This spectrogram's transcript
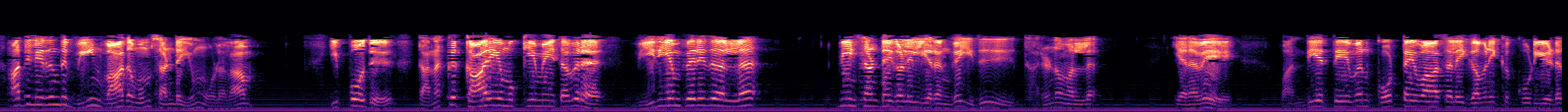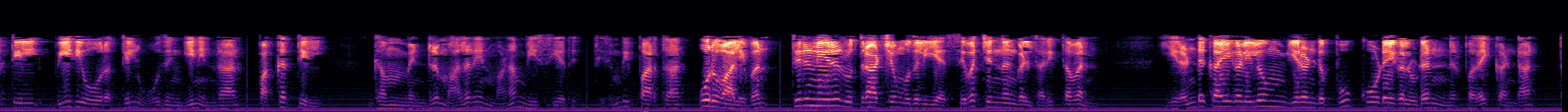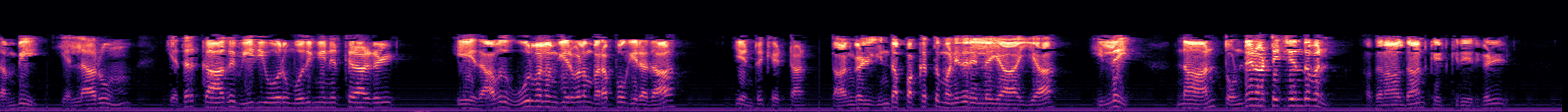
அதிலிருந்து வீண் வாதமும் சண்டையும் மூழலாம் இப்போது தனக்கு காரியம் முக்கியமே தவிர வீரியம் பெரிது அல்ல. வீண் சண்டைகளில் இறங்க இது தருணம் அல்ல எனவே வந்தியத்தேவன் கோட்டை வாசலை கவனிக்கக்கூடிய இடத்தில் வீதி ஓரத்தில் ஒதுங்கி நின்றான். பக்கத்தில் கம் என்று மலரின் மனம் வீசியது. திரும்பி பார்த்தான் ஒரு வாலிபன். திருநீறு ருத்ராட்சம் முதலிய சிவச்சின்னங்கள் தரித்தவன். இரண்டு கைகளிலும் இரண்டு பூக்கூடைகளுடன் நிற்பதைக் கண்டான். தம்பி எல்லாரும் எதற்காக வீதியோரம் ஒதுங்கி நிற்கிறார்கள்? ஏதாவது ஊர்வலம் கீர்வலம் வரப்போகிறதா? என்று கேட்டான். தாங்கள் இந்த பக்கத்து மனிதர் இல்லையா ஐயா? இல்லை நான் தொண்டை நாட்டைச் சேர்ந்தவன். அதனால்தான் கேட்கிறீர்கள்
